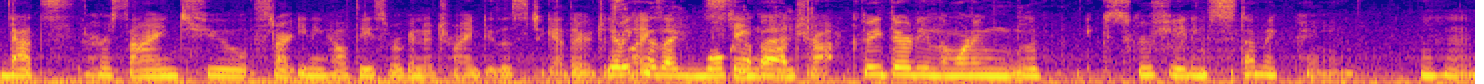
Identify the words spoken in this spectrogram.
that's her sign to start eating healthy. So we're gonna try and do this together. Just yeah, because like I woke up at on track. 3:30 in the morning with excruciating stomach pain. Mm-hmm.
